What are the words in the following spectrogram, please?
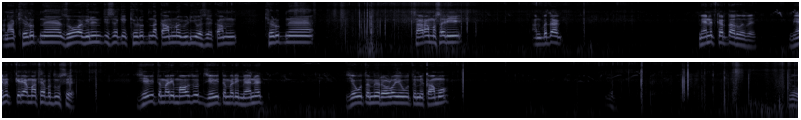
અને આ ખેડૂતને જોવા વિનંતી છે કે ખેડૂતના કામનો વીડિયો છે. કામ ખેડૂતને સારામાં સારી અને બધા મહેનત કરતા જ હોય ભાઈ. મહેનત કર્યા માથે બધું છે. જેવી તમારી માવજૂદ જેવી તમારી મહેનત, જેવું તમે રળો, એવું તમે કામો જો.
